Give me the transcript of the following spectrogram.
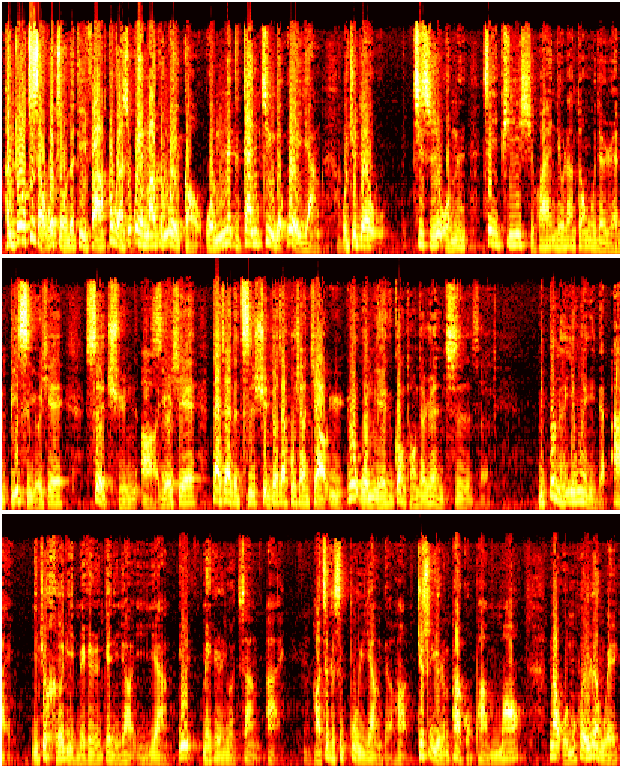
很多，至少我走的地方，不管是喂猫跟喂狗，我们那个干净的喂养，我觉得其实我们这一批喜欢流浪动物的人，彼此有一些社群啊，有一些大家的资讯都在互相教育，因为我们有一个共同的认知，是，你不能因为你的爱。你就合理，每个人跟你要一样，因为每个人有障碍，好，这个是不一样的哈。就是有人怕狗怕猫，那我们会认为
